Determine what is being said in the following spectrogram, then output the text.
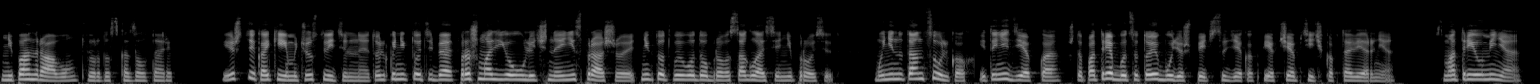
«Не по нраву», — твердо сказал Тарик. Ишь ты, какие мы чувствительные. Только никто тебя про шмадье уличное не спрашивает, никто твоего доброго согласия не просит. Мы не на танцульках, и ты не девка. Что потребуется, то и будешь петь в суде, как певчая птичка в таверне. Смотри у меня.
